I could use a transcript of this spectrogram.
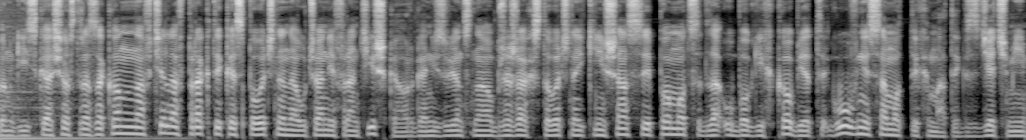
Kongijska siostra zakonna wciela w praktykę społeczne nauczanie Franciszka, organizując na obrzeżach stołecznej Kinszasy pomoc dla ubogich kobiet, głównie samotnych matek z dziećmi.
